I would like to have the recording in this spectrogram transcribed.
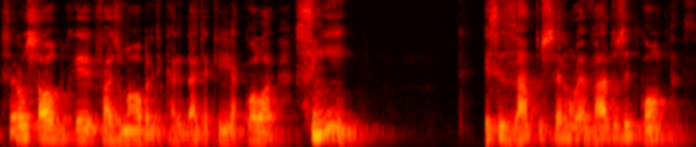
serão salvos porque faz uma obra de caridade aqui, acolá. Sim, esses atos serão levados em contas.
